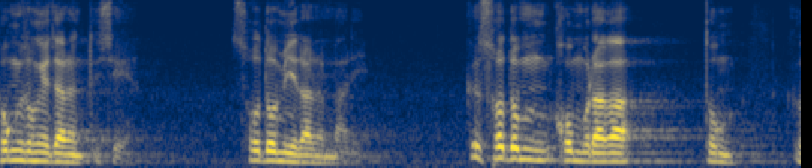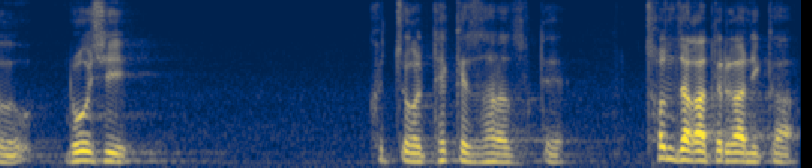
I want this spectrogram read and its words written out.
동성애자는 뜻이에요. 소돔이라는 말이. 그 소돔 고무라가 동그 롯이 그쪽을 택해서 살았을 때 천사가 들어가니까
